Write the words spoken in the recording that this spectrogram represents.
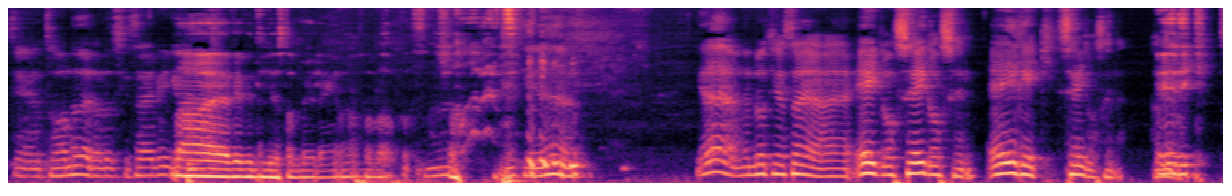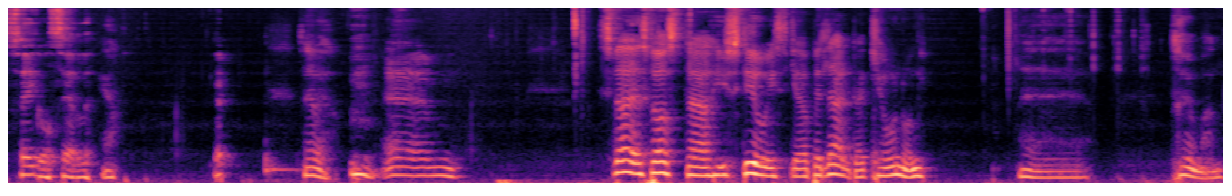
Ska jag ta nu eller du ska säga Vigga? Nej, vi vill inte lyssna på mig längre. Jag får vara- Kör. Okej, ja. ja, men då kan jag säga eh, Egor Segersell. Erik Segersell. Erik Segersell. Så är det. Ehm, Sveriges första historiska belagda konung. Eh, tror man.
